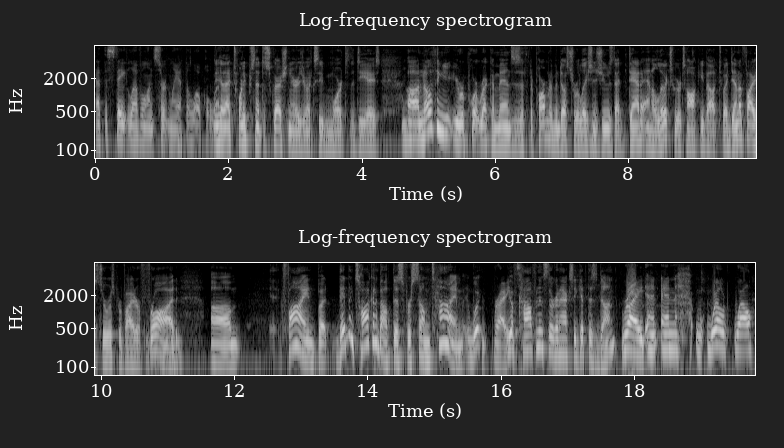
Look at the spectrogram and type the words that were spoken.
at the state level and certainly at the local level. Yeah, that 20% discretionary, to see more to the DAs. Mm-hmm. Uh, another thing you, your report recommends is that the Department of Industrial Relations use that data analytics we were talking about to identify service provider fraud. Um, fine, but they've been talking about this for some time. What, right. You have confidence they're going to actually get this done? Right, and and well, well,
